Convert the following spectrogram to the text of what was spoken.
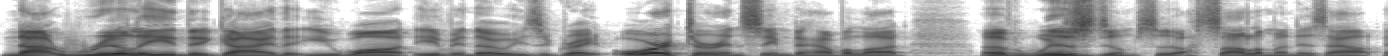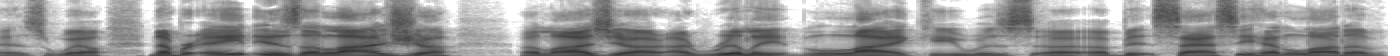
not really the guy that you want, even though he's a great orator and seemed to have a lot of wisdom. So Solomon is out as well. Number eight is Elijah. Elijah, I really like. He was uh, a bit sassy, had a lot of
